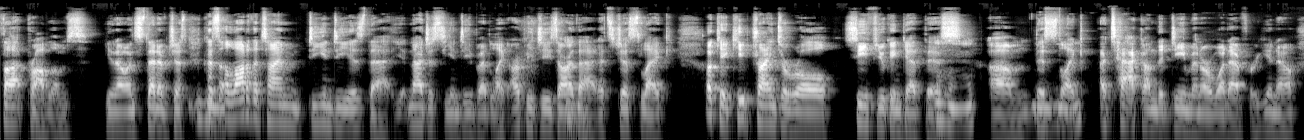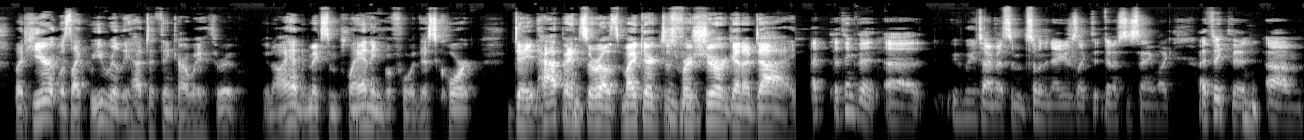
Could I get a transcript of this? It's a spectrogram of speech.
thought problems, you know, instead of just because a lot of the time D and D is that not just D and D, but like RPGs are that. It's just like okay, keep trying to roll, see if you can get this Mhm. um, this Mhm. like attack on the demon or whatever, you know. But here it was like we really had to think our way through. You know, I had to make some planning before this court date happens, or else my character's for sure gonna die. I, I think that uh, we, talk about some some of the negatives, like that Dennis is saying. Like, I think that um,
